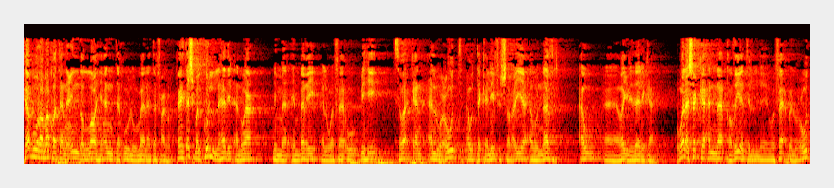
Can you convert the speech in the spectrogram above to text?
كبر مقتا عند الله أن تقولوا ما لا تفعلون. فهي تشمل كل هذه الأنواع مما ينبغي الوفاء به سواء كان الوعود أو التكاليف الشرعية أو النذر أو آه، غير ذلك. ولا شك أن قضية الوفاء بالوعود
